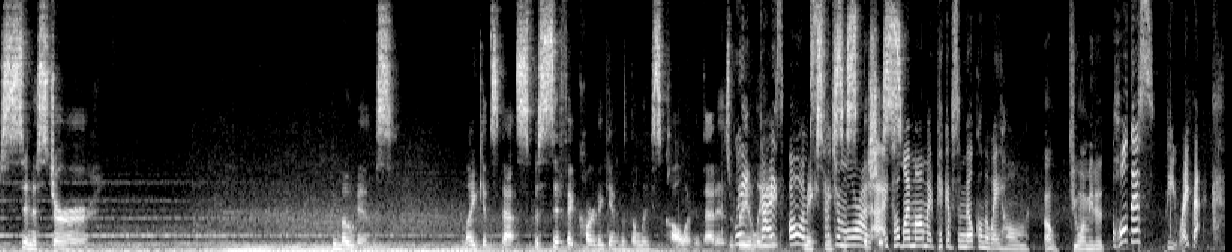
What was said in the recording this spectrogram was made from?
sinister motives. Like it's that specific cardigan with the lace collar that is Wait, really guys. Oh, I'm makes such me a moron. I told my mom I'd pick up some milk on the way home. Oh, do you want me to? Hold this. Be right back.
